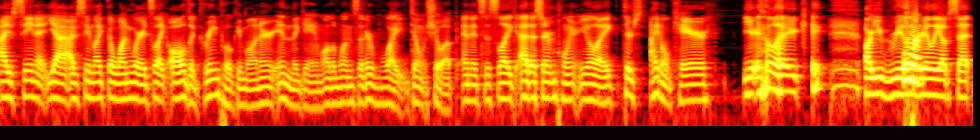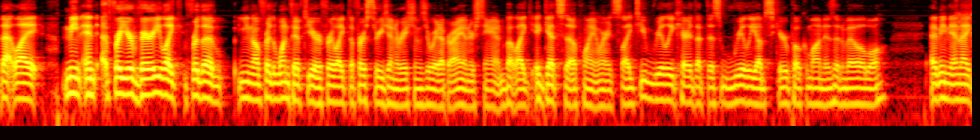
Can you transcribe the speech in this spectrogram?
I've seen it. Yeah, I've seen like the one where it's like all the green Pokemon are in the game, all the ones that are white don't show up, and it's just like at a certain point you're like, "There's, I don't care." You're like, are you really, Well, like- really upset that like, I mean, and for your very like for the you know for the 150 or for like the first three generations or whatever, I understand, but like it gets to a point where it's like, do you really care that this really obscure Pokemon isn't available? I mean, and I,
